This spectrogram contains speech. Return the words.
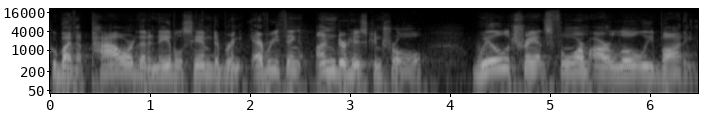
who, by the power that enables him to bring everything under his control, will transform our lowly bodies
